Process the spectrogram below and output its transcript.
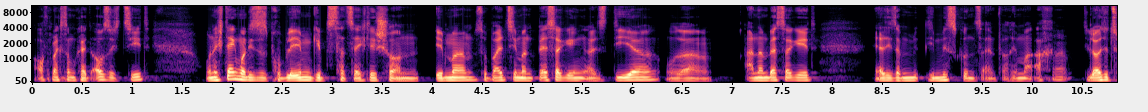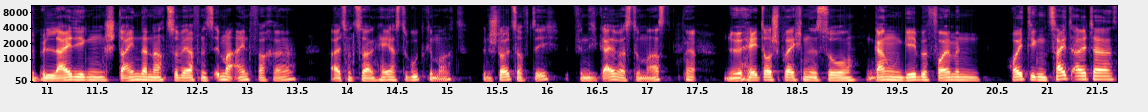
Aufmerksamkeit aus sich zieht. Und ich denke mal, dieses Problem gibt es tatsächlich schon immer. Sobald es jemand besser ging als dir oder anderen besser geht, ja, dieser, die Missgunst einfach immer. Ach, ja. die Leute zu beleidigen, Stein danach zu werfen, ist immer einfacher, als mal zu sagen, hey, hast du gut gemacht, bin stolz auf dich, finde ich geil, was du machst. Ja. Nö, Hate aussprechen ist so gang und gäbe, vor allem im heutigen Zeitalter,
